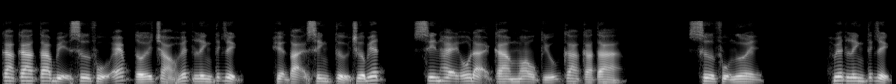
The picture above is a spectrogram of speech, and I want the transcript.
Ca ca ta bị sư phụ ép tới trào huyết linh tích dịch, hiện tại sinh tử chưa biết, xin hãy ô đại ca mau cứu ca ca ta. Sư phụ ngươi, huyết linh tích dịch.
